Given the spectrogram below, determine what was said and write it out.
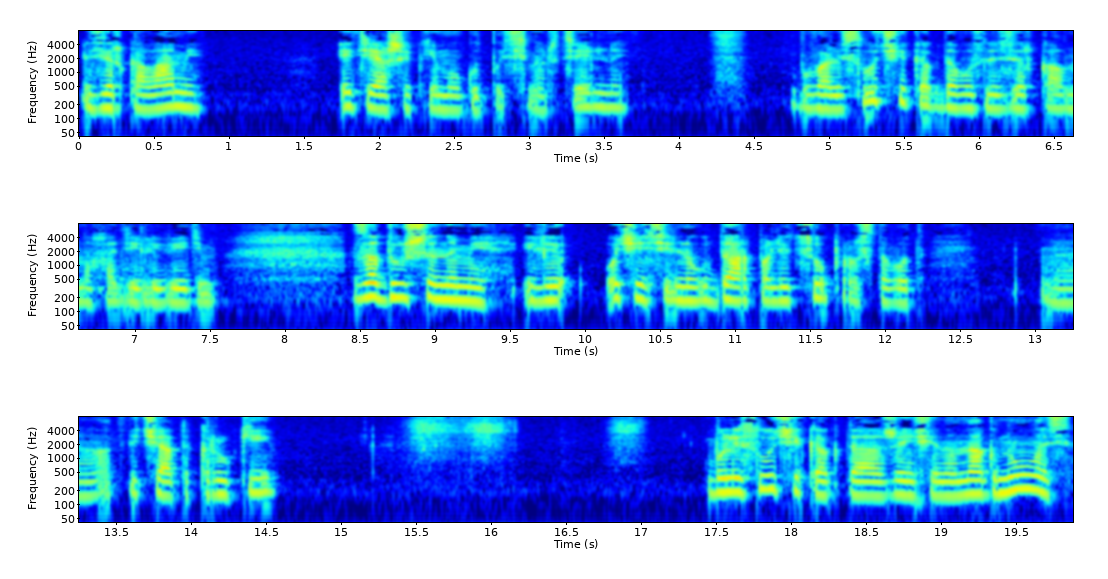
зеркалами. Эти ошибки могут быть смертельны. Бывали случаи, когда возле зеркал находили ведьм задушенными или очень сильный удар по лицу, просто вот э, отпечаток руки. Были случаи, когда женщина нагнулась,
